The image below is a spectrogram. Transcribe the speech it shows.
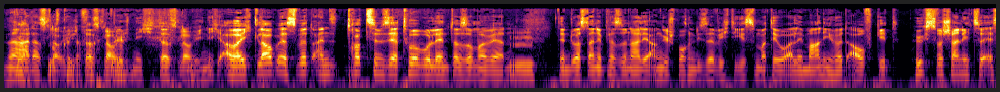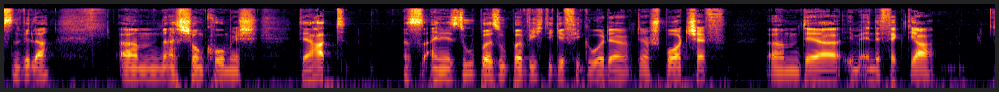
Na, ja, das glaube ich, das glaube ich nicht, das glaube ich nicht. Aber ich glaube, es wird ein trotzdem sehr turbulenter Sommer werden, mhm. denn du hast eine Personalie angesprochen, die sehr wichtig ist. Matteo Alemani hört auf, geht höchstwahrscheinlich zu Essen Villa. Ähm, das ist schon komisch. Der hat, das ist eine super, super wichtige Figur, der, der Sportchef, ähm, der im Endeffekt ja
